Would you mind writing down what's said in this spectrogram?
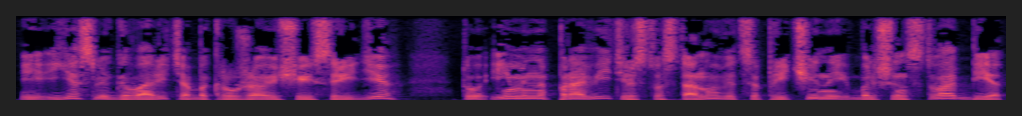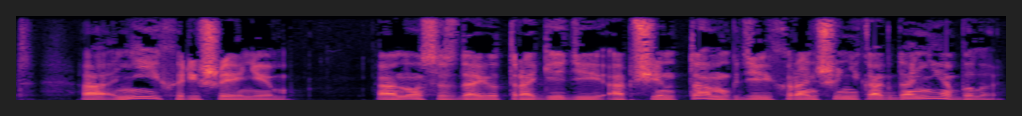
И если говорить об окружающей среде, то именно правительство становится причиной большинства бед, а не их решением. Оно создает трагедии общин там, где их раньше никогда не было.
